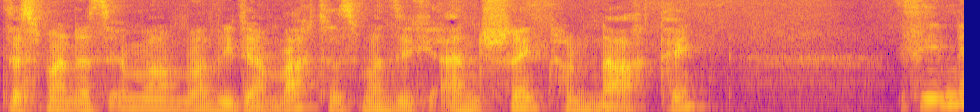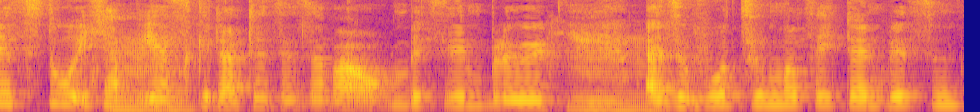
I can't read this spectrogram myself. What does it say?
dass man das immer mal wieder macht, dass man sich anstrengt und nachdenkt? Findest du? Ich Mhm. habe erst gedacht, das ist aber auch ein bisschen blöd. Also wozu muss ich denn wissen,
